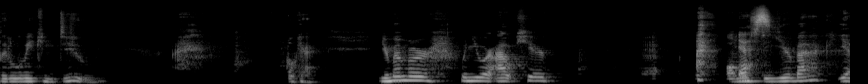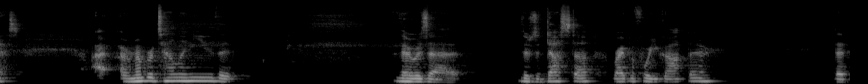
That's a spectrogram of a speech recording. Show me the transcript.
little we can do. Okay, you remember when you were out here almost Yes. a year back? Yes, I, I remember telling you that there was a there's a dust up right before you got there. That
